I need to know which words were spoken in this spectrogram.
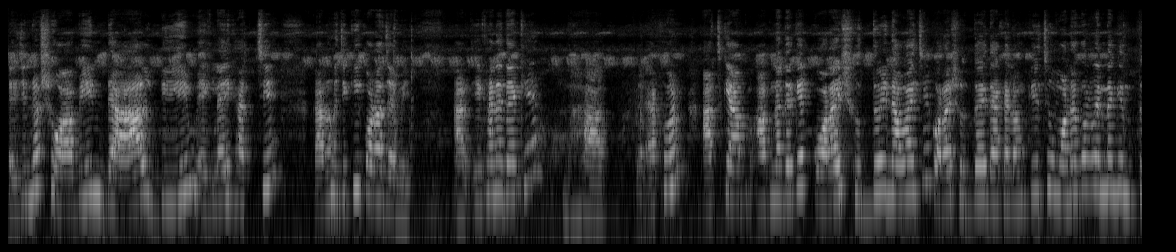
এই জন্য সোয়াবিন, ডাল, ডিম এগুলাই খাচ্ছি। কারণ হচ্ছে কি করা যাবে? আর এখানে দেখেন ভাত। এখন আজকে আপ- আপনাদেরকে কড়াই শুদ্ধই নামাইছি, কড়াই শুদ্ধই দেখালাম। কিছু মনে করবেন না কিন্তু।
